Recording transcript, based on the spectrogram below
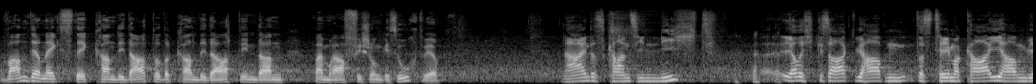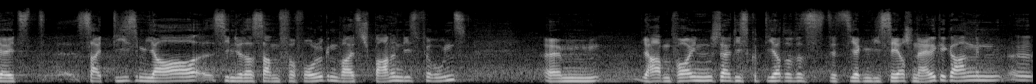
wann der nächste Kandidat oder Kandidatin dann beim Raffi schon gesucht wird? Nein, das kann sie nicht. Ehrlich gesagt, wir haben das Thema KI haben wir jetzt seit diesem Jahr sind wir das am Verfolgen, weil es spannend ist für uns. Ähm, wir haben vorhin schnell diskutiert, das ist irgendwie sehr schnell gegangen. Äh,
